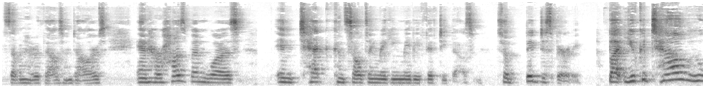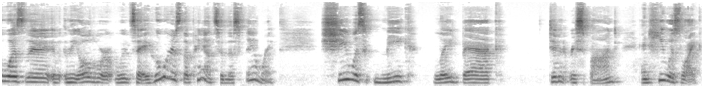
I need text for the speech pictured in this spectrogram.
700,000 dollars, and her husband was in tech consulting making maybe 50,000. So big disparity. But you could tell who was the in the old world would say who wears the pants in this family. She was meek, laid back, didn't respond, and he was like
